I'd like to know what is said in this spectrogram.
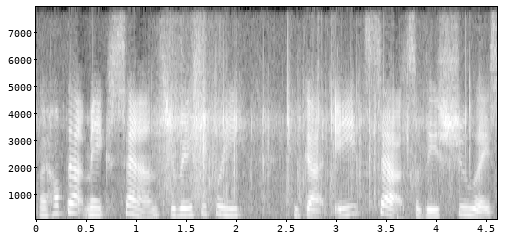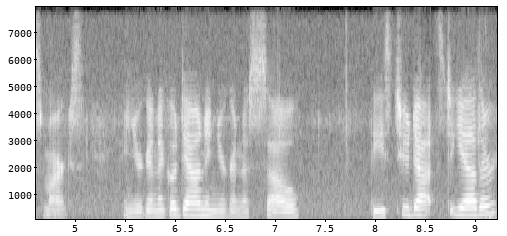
So I hope that makes sense. You're basically You've got eight sets of these shoelace marks and you're going to go down and you're going to sew these two dots together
